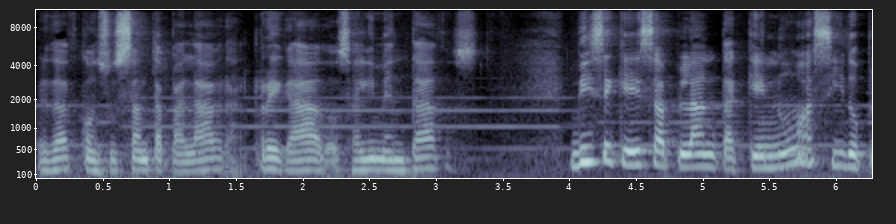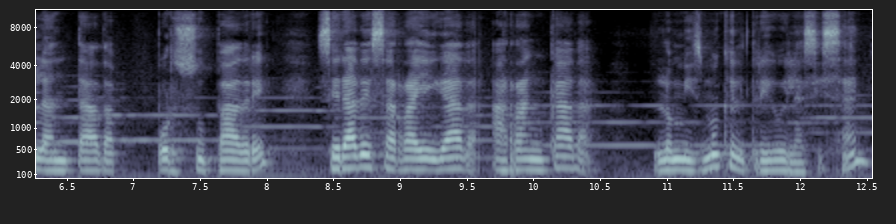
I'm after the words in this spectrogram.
¿verdad? Con su santa palabra, regados, alimentados. Dice que esa planta que no ha sido plantada por su padre, será desarraigada, arrancada, lo mismo que el trigo y la cizaña.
